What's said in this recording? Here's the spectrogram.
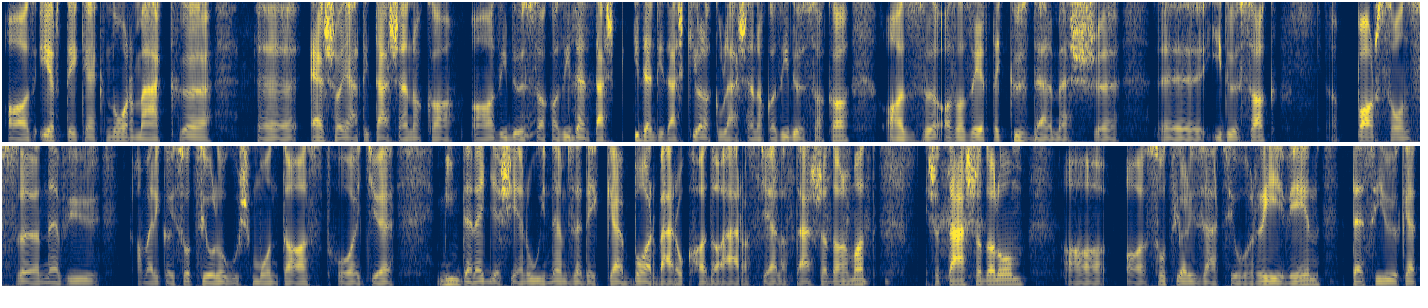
az értékek, normák elsajátításának a, az időszak, az identitás, identitás kialakulásának az időszaka, az, az azért egy küzdelmes időszak. Parsons nevű amerikai szociológus mondta azt, hogy minden egyes ilyen új nemzedékkel barbárok hada árasztja el a társadalmat, és a társadalom a, a szocializáció révén teszi őket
